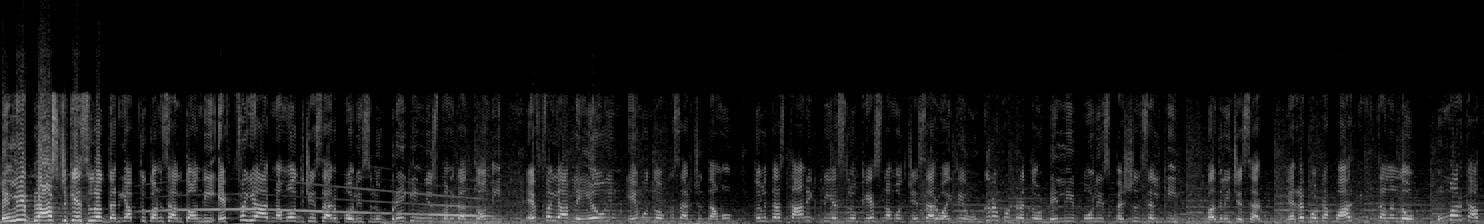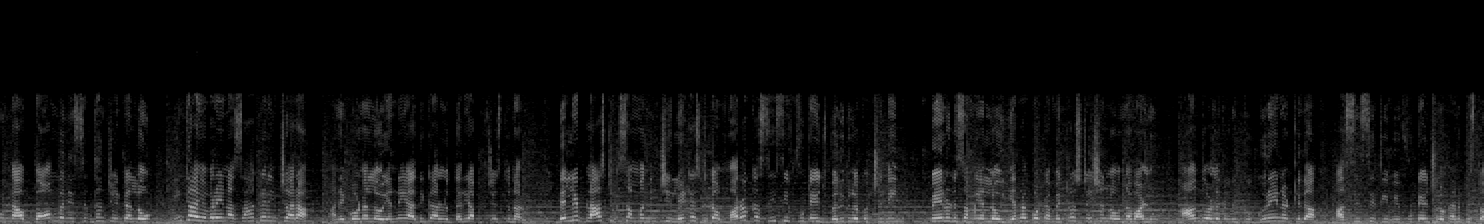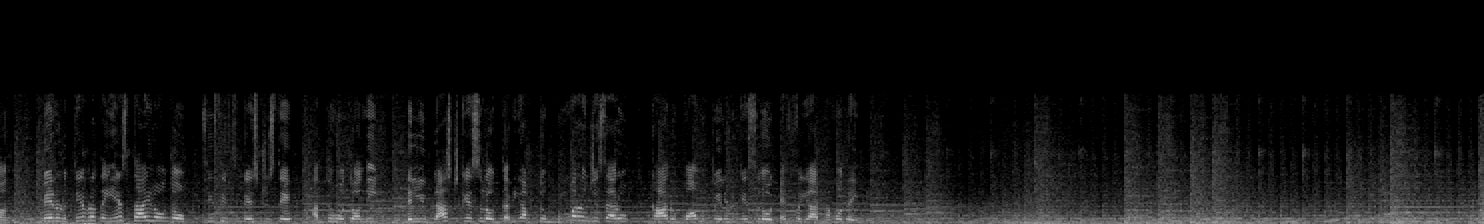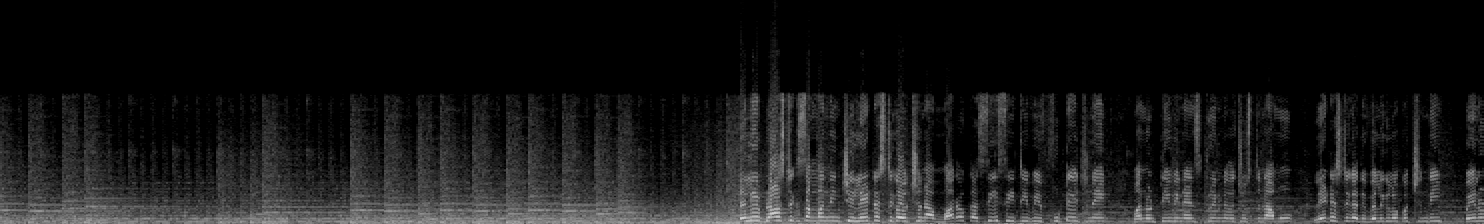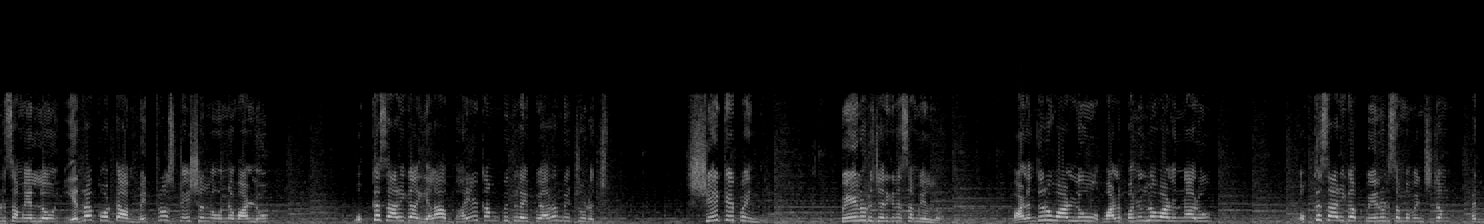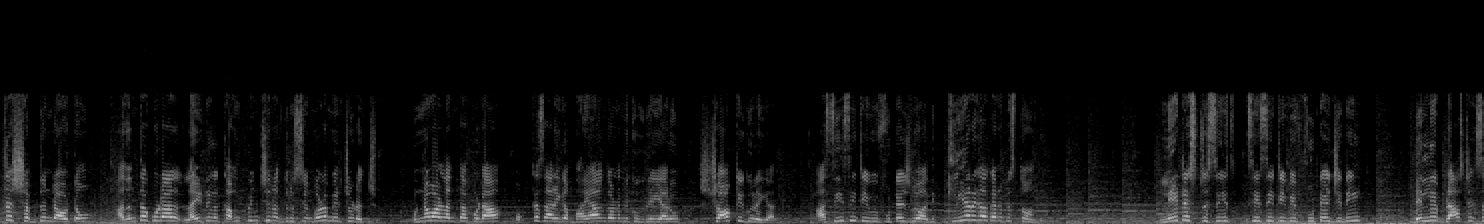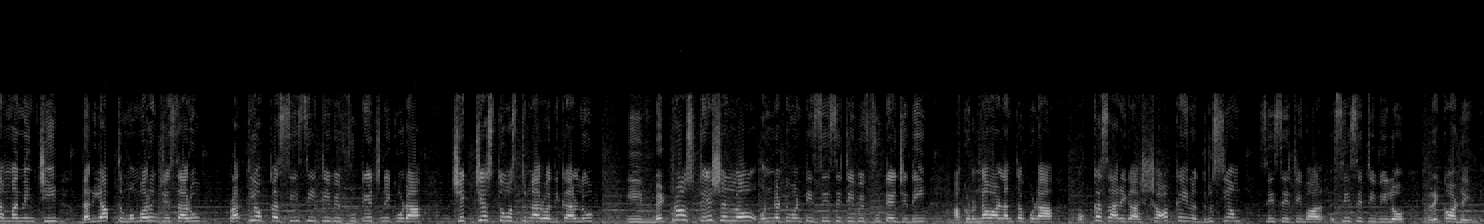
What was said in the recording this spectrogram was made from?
Delhi blast కేసులో దర్యాప్తు కొనసాగుతోంది. ఎఫ్ఐఆర్ నమోదు చేశారు పోలీసులు. బ్రేకింగ్ న్యూస్ మనకు అందుతోంది ఎఫ్ఐఆర్లో ఏముందో ఒకసారి చూద్దాము. తొలుత స్థానిక్ పిఎస్లో కేసు నమోదు చేశారు. అయితే ఉగ్రకుట్రతో ఢిల్లీ పోలీస్ స్పెషల్ సెల్కి బదిలీ చేశారు. ఎర్రకోట పార్కింగ్ స్థలంలో ఉమ్మర్ కాకుండా బాంబుని సిద్ధం చేయడంలో ఇంకా ఎవరైనా సహకరించారా? అనే కోణంలో ఎన్ఐ అధికారులు దర్యాప్తు చేస్తున్నారు. ఢిల్లీ బ్లాస్ట్కి సంబంధించి లేటెస్ట్గా మరొక సీసీ ఫుటేజ్ వెలుగులోకి వచ్చింది. పేలుడు సమయంలో ఎర్రకోట మెట్రో స్టేషన్లో ఉన్న వాళ్ళు ఆందోళనకు గురైనట్లుగా ఆ సీసీటీవీ ఫుటేజ్లో కనిపిస్తోంది. పేలుడు తీవ్రత ఏ స్థాయిలో ఉందో సీసీ ఫుటేజ్ చూస్తే అర్థమవుతోంది. ఢిల్లీ బ్లాస్ట్ కేసులో దర్యాప్తు ముమ్మరం చేశారు. కారు బాంబు పేలుడు కేసులో ఎఫ్ఐఆర్ నమోదైంది. ఢిల్లీ బ్లాస్ట్కి సంబంధించి లేటెస్ట్గా వచ్చిన మరొక సీసీటీవీ ఫుటేజ్ని మనం టీవీ నైన్ స్క్రీన్ మీద చూస్తున్నాము. లేటెస్ట్గా అది వెలుగులోకి వచ్చింది. పేలుడు సమయంలో ఎర్రకోట మెట్రో స్టేషన్లో ఉన్న వాళ్ళు ఒక్కసారిగా ఎలా భయకంపితులైపోయారో మీరు చూడొచ్చు. షేక్ అయిపోయింది. పేలుడు జరిగిన సమయంలో వాళ్ళందరూ వాళ్ళు వాళ్ళ పనుల్లో వాళ్ళు ఉన్నారు. ఒక్కసారిగా పేలుడు సంభవించడం పెద్ద శబ్దం రావటం అదంతా కూడా లైట్గా కంపించిన దృశ్యం కూడా మీరు చూడొచ్చు. ఉన్న వాళ్ళంతా కూడా ఒక్కసారిగా భయాందోళనకు గురయ్యారు షాక్కి గురయ్యారు. ఆ సీసీటీవీ ఫుటేజ్లో అది క్లియర్గా కనిపిస్తోంది. లేటెస్ట్ సీసీటీవీ ఫుటేజ్ ఇది ఢిల్లీ బ్లాస్ట్కి సంబంధించి దర్యాప్తు ముమ్మరం చేశారు. ప్రతి ఒక్క సీసీటీవీ ఫుటేజ్ని కూడా చెక్ చేస్తూ వస్తున్నారు అధికారులు. ఈ మెట్రో స్టేషన్లో ఉన్నటువంటి సీసీటీవీ ఫుటేజ్ ఇది అక్కడ ఉన్న వాళ్ళంతా కూడా ఒక్కసారిగా షాక్ అయిన దృశ్యం సీసీటీవీ సీసీటీవీలో రికార్డ్ అయింది.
